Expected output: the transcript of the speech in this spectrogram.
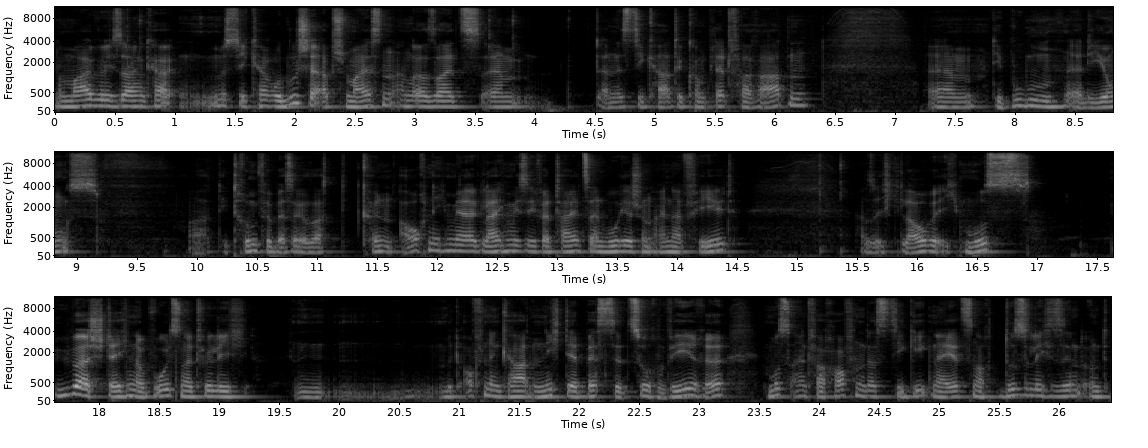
Normal würde ich sagen, müsste ich Karo Lusche abschmeißen, andererseits ähm, dann ist die Karte komplett verraten. Ähm, die Buben, äh, die Jungs, die Trümpfe besser gesagt, können auch nicht mehr gleichmäßig verteilt sein, wo hier schon einer fehlt. Also ich glaube, ich muss überstechen, obwohl es natürlich mit offenen Karten nicht der beste Zug wäre, muss einfach hoffen, dass die Gegner jetzt noch dusselig sind und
